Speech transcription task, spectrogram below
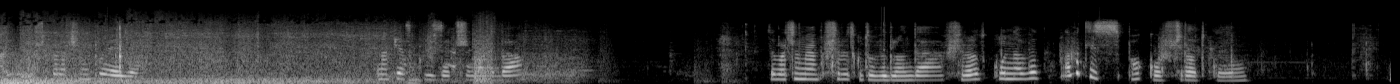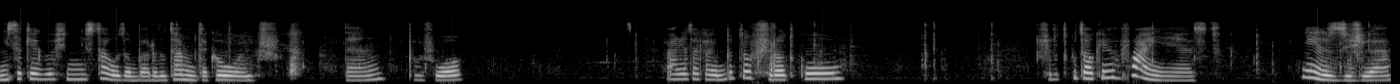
Ale już chyba raczej nie pojedzie. Na piasku się zatrzyma chyba. Zobaczymy jak w środku to wygląda. W środku nawet, nawet jest spoko w środku. Nic takiego się nie stało za bardzo. Tam te koło już ten poszło. Ale tak jakby to w środku... W środku całkiem fajnie jest. Nie jest źle.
